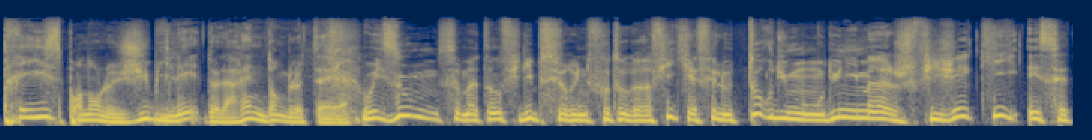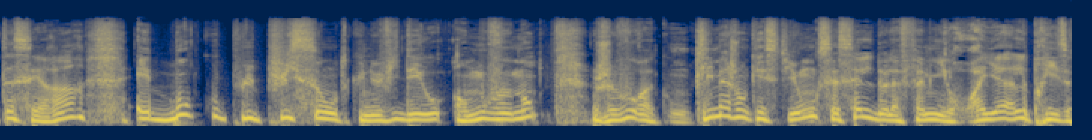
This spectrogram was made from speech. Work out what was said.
prise pendant le jubilé de la reine d'Angleterre. Oui, zoom ce matin Philippe sur une photographie qui a fait le tour du monde, une image figée qui, et c'est assez rare, est beaucoup plus puissante qu'une vidéo en mouvement. Je vous raconte. L'image en question, c'est celle de la famille royale prise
